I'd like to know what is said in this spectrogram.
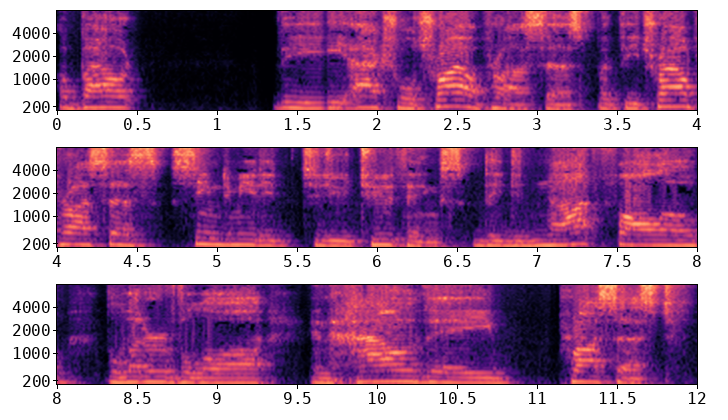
about the actual trial process, but the trial process seemed to me to, to do two things. They did not follow the letter of the law and how they processed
